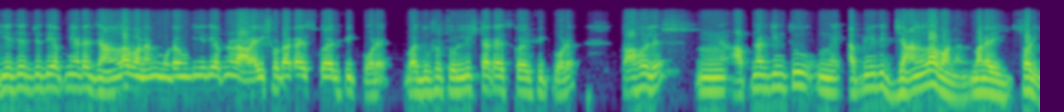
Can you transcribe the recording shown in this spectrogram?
গেজের যদি আপনি একটা জানলা বানান, মোটামুটি যদি আপনার আড়াইশো টাকা স্কোয়ার ফিট পড়ে বা দুশো চল্লিশ টাকা স্কোয়ার ফিট পড়ে, তাহলে আপনার কিন্তু আপনি যদি জানলা বানান মানে সরি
